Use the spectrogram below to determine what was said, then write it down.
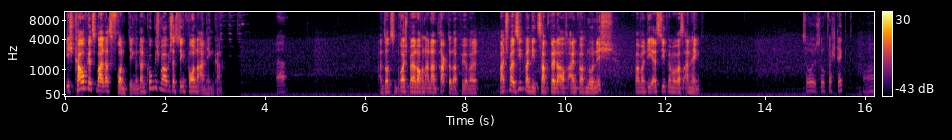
ich kaufe jetzt mal das Frontding und dann gucke ich mal, ob ich das Ding vorne anhängen kann. Ja. Ansonsten bräuchte man ja noch einen anderen Traktor dafür, weil manchmal sieht man die Zapfwelle auch einfach nur nicht, weil man die erst sieht, wenn man was anhängt. So, so versteckt. Aha.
